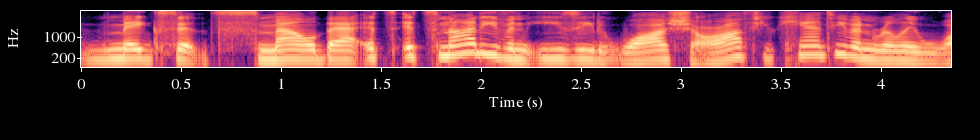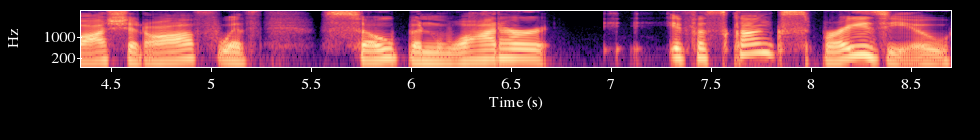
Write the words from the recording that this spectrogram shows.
makes it smell bad. It's it's not even easy to wash off. You can't even really wash it off with soap and water. If a skunk sprays you,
